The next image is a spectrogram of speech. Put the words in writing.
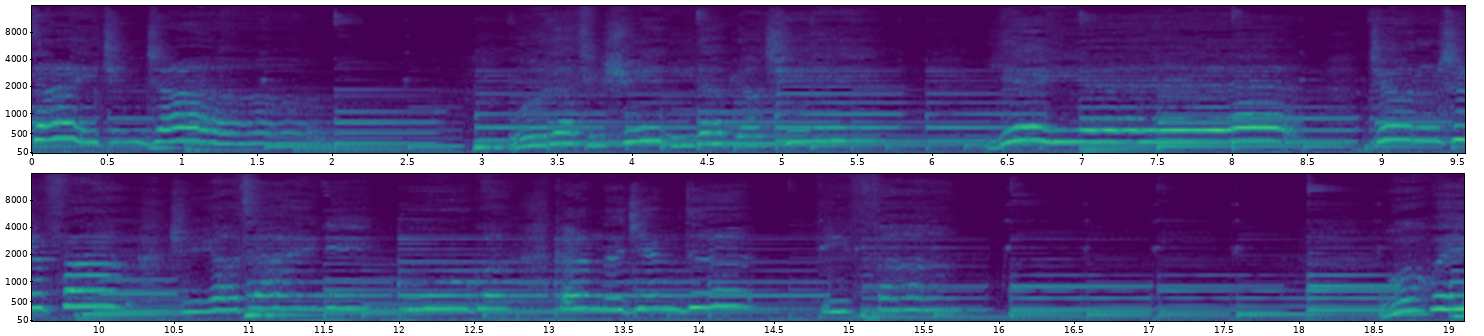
再紧张，我的情绪，你的表情，耶耶就能释放。只要在你目光看得见的地方，我会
